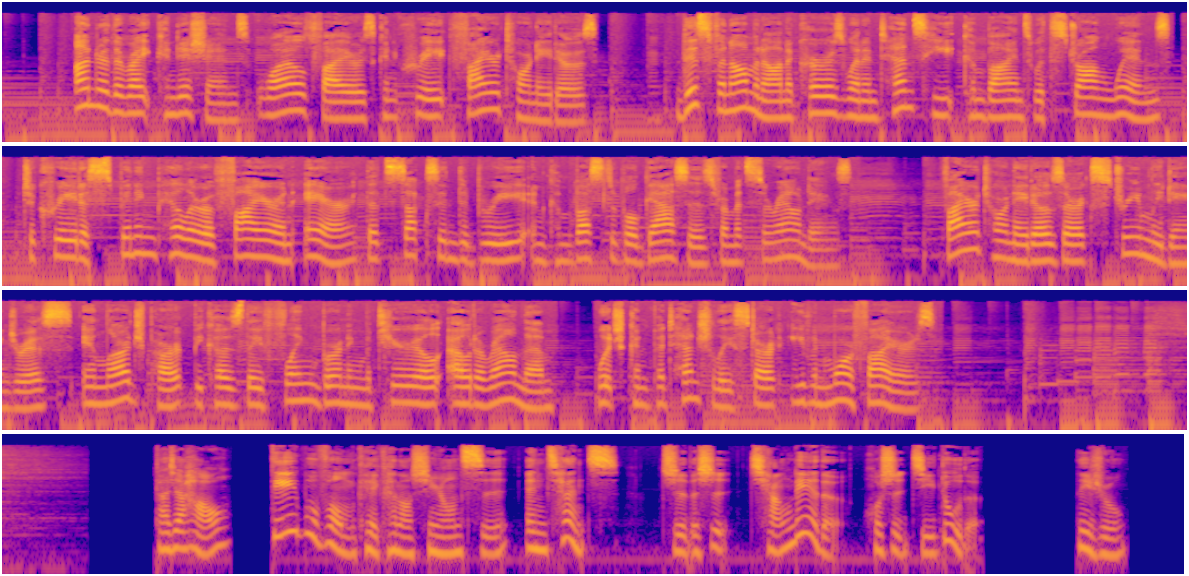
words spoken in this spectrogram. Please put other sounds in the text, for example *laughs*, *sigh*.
Under the right conditions, wildfires can create fire tornadoes. This phenomenon occurs when intense heat combines with strong winds to create a spinning pillar of fire and air that sucks in debris and combustible gases from its surroundings. Fire tornadoes are extremely dangerous, in large part because they fling burning material out around them, which can potentially start even more fires. 大家好，第一部分我们可以看到形容词 intense，指的是强烈的或是极度的。例如，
